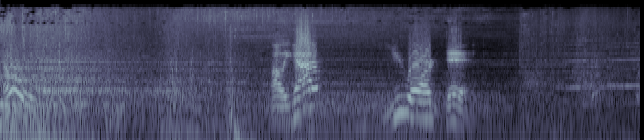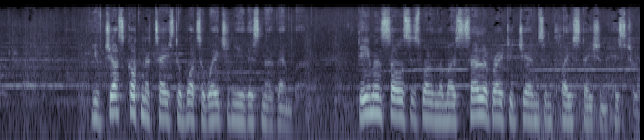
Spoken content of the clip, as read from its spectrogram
No. Oh, you got him? You are dead. You've just gotten a taste of what's awaiting you this November. Demon Souls is one of the most celebrated gems in PlayStation history.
